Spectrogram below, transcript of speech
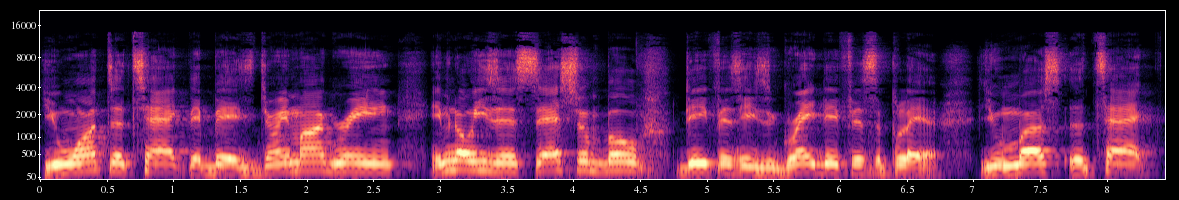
You want to attack the bigs. Draymond Green, even though he's a accessible defense, he's a great defensive player. You must attack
